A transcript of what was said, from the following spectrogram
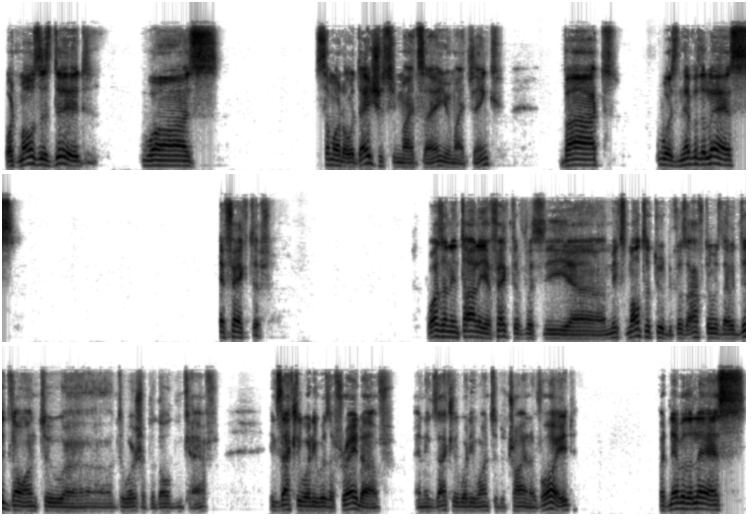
what Moses did was somewhat audacious, you might say, you might think, but was nevertheless effective. Wasn't entirely effective with the uh, mixed multitude because afterwards they did go on to uh, to worship the golden calf, exactly what he was afraid of and exactly what he wanted to try and avoid. But nevertheless,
